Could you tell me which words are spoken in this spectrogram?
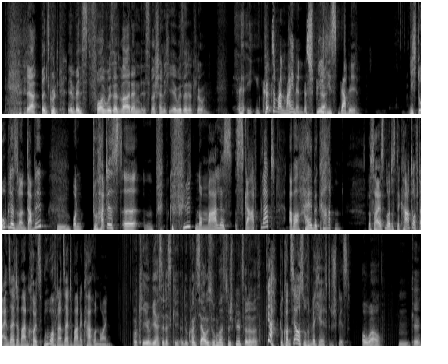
ja, wenn gut, wenn es vor Wizard war, dann ist wahrscheinlich eher Wizard-Klon. Äh, könnte man meinen. Das Spiel ja. hieß Double. Nicht Doble, sondern Double. Mhm. Und du hattest äh, gefühlt normales Skatblatt, aber halbe Karten. Das heißt, du hattest eine Karte, auf der einen Seite war ein Kreuz Bub, auf der anderen Seite war eine Karo 9. Okay, und wie hast du das? Du konntest ja aussuchen, was du spielst, oder was? Ja, du konntest ja aussuchen, welche Hälfte du spielst. Oh, wow. Hm, okay.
